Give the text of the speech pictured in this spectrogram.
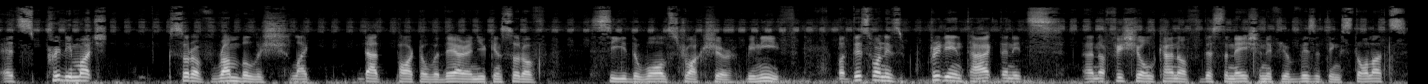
it's pretty much sort of rumblish like that part over there and you can sort of see the wall structure beneath. But this one is pretty intact and it's an official kind of destination if you're visiting Stolac.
